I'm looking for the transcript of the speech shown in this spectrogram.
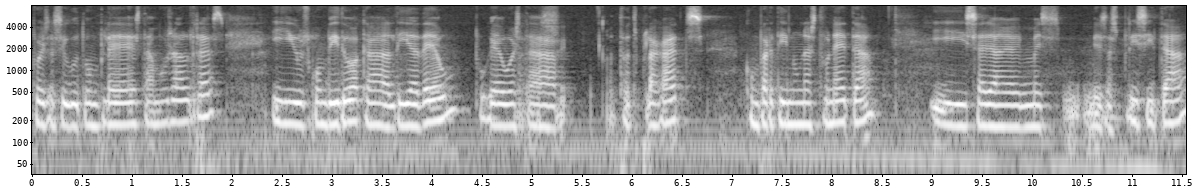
pues ha sigut un plaer estar amb vosaltres i us convido a que el dia 10 pugueu estar sí. tots plegats compartint una estoneta i serà més, més explícita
